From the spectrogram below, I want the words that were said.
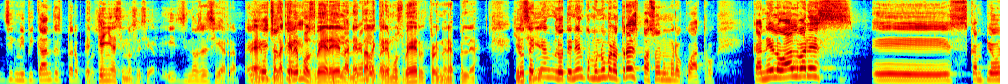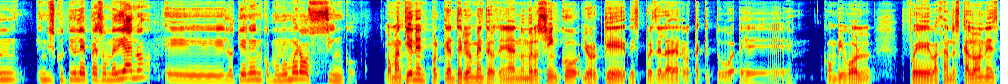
insignificantes, pero pues Pequeñas y no se cierra. y si no se cierra. Bueno, pues la que queremos ver, ¿eh? La, neta, la queremos ver. Extraordinaria pelea. ¿Quién Lo tenían, lo tenían como número 3, pasó a número 4. Canelo Álvarez es campeón indiscutible de peso mediano. eh, lo tienen como número 5. Lo mantienen porque anteriormente lo tenían en número 5. Yo creo que después de la derrota que tuvo eh, con Vivol fue bajando escalones.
